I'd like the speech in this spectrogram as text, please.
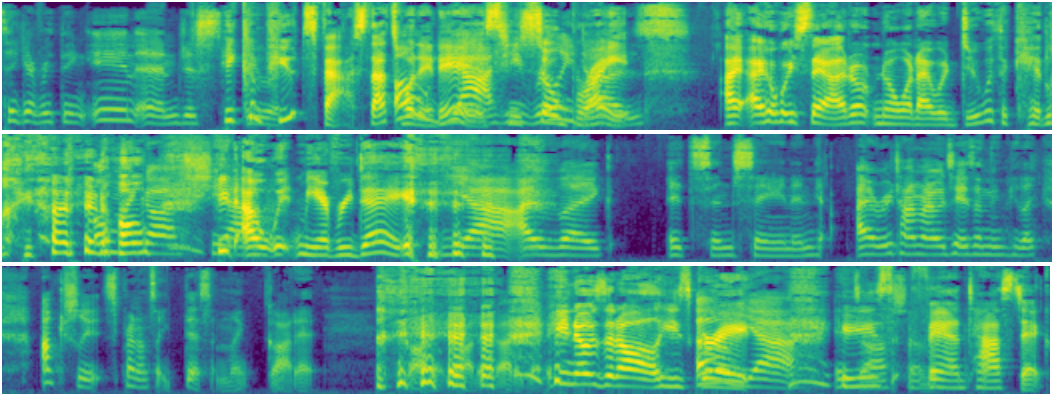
take everything in and just He do it. computes fast. That's what Oh, it is. yeah, he He's really so bright. does. I, I always say I don't know what I would do with a kid like that at Oh my home. gosh, He'd outwit me every day. yeah, I like it's insane. And every time I would say something, he'd be like, "Actually, it's pronounced like this." I'm like, "Got it, got it, got it, got it." He knows it all. He's oh, great. Oh, yeah. It's he's awesome. fantastic.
